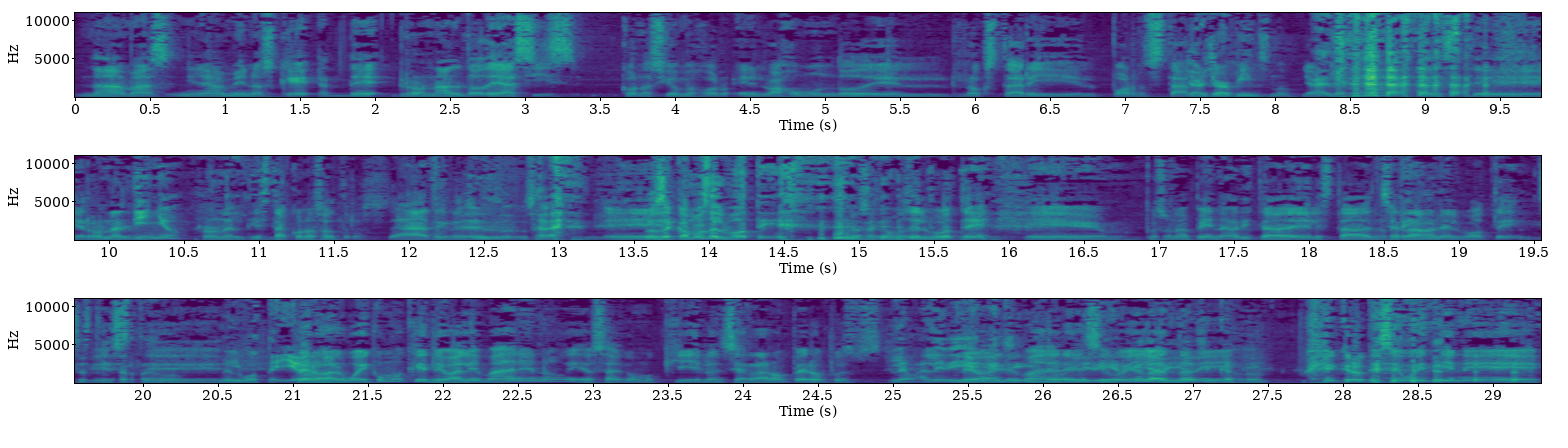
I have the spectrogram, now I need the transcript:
nada más ni nada menos que de Ronaldo de Asis conocido mejor en el bajo mundo del rockstar y el pornstar. Jar Jar Beans, ¿no? Jar Jar, este, Ronaldinho, Ronaldinho. está con nosotros. Ah, te es, o sea, eh, lo sacamos del bote. Lo sacamos del bote. Eh, pues una pena, ahorita él está encerrado en el bote. Está este, encerrado en el botellón. Pero al güey como que le vale madre, ¿no? O sea, como que lo encerraron, pero pues... Le vale bien. Le vale sí, madre. Le vale ese güey anda bien. Creo que ese güey tiene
